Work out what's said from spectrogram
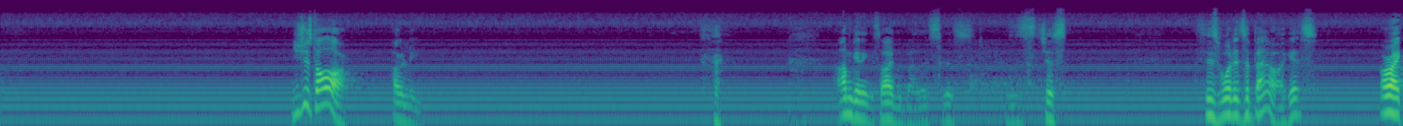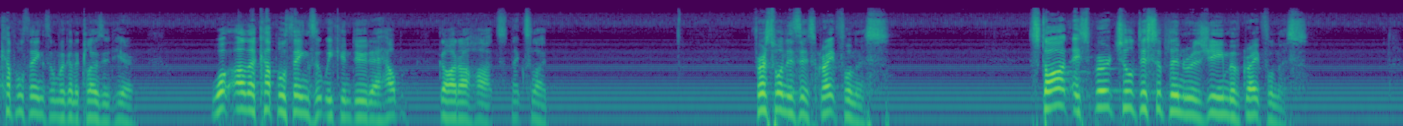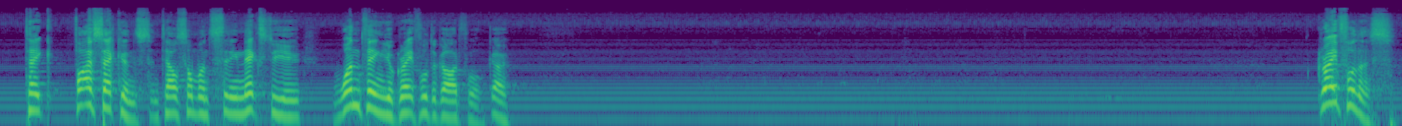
You just are holy. I'm getting excited about this because is just this is what it's about, I guess. All right, couple things, and we're going to close it here. What are the couple things that we can do to help guard our hearts? Next slide. First one is this gratefulness. Start a spiritual discipline regime of gratefulness. Take five seconds and tell someone sitting next to you one thing you're grateful to God for. Go. Gratefulness.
